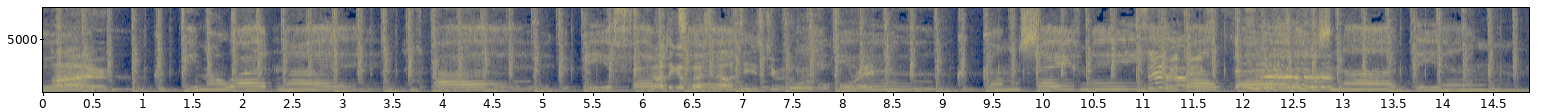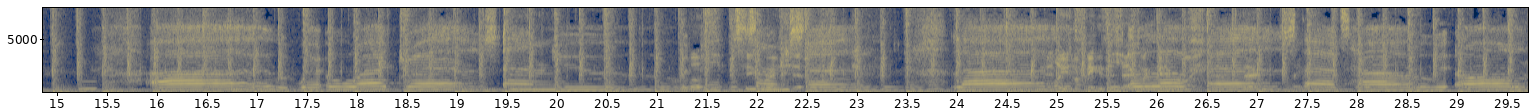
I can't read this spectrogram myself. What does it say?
You Hello. could be my white knight. I could be a fairy I think her personality is too adorable for it. You could come and save me, but that is not the end. I would wear a white dress, and you would Love paint the to friendship. sunset. Like I'll use my fingers instead so I can get it right. That's how it all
